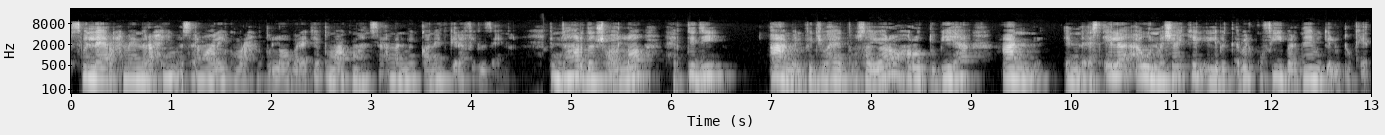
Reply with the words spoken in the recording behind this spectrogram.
بسم الله الرحمن الرحيم. السلام عليكم ورحمة الله وبركاته. معكم مهندسة أمل من قناة جرافيك ديزاينر. النهاردة إن شاء الله هبتدي أعمل فيديوهات قصيرة هرد بيها عن الأسئلة أو المشاكل اللي بتقابلكم في برنامج الأوتوكاد.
